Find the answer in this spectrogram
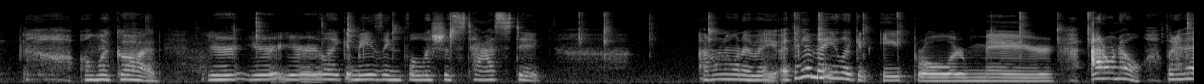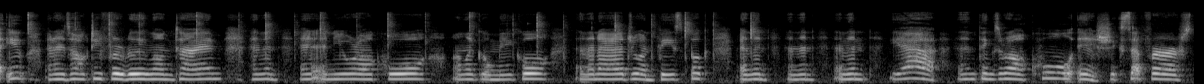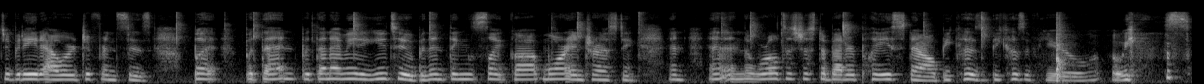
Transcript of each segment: oh my god, you're you're you're like amazing, felicious tastic. I don't know when I met you. I think I met you like in April or May or I don't know. But I met you and I talked to you for a really long time and then and, and you were all cool on like Omegle and then I had you on Facebook and then and then and then yeah and then things were all cool-ish except for our stupid eight hour differences. But but then but then I made a YouTube and then things like got more interesting and and, and the world is just a better place now because because of you. Oh yes.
